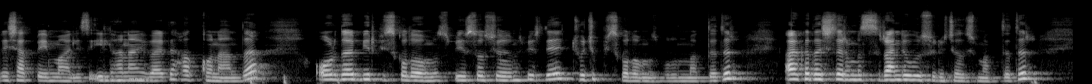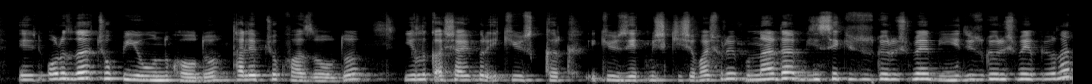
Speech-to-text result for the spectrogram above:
Reşat Bey Mahallesi İlhan Ayver'de Halk Konağı'nda. Orada bir psikologumuz, bir sosyologumuz, bir de çocuk psikologumuz bulunmaktadır. Arkadaşlarımız randevu usulü çalışmaktadır. E, orada da çok bir yoğunluk oldu. Talep çok fazla oldu. Yıllık aşağı yukarı 240-270 kişi başvuruyor. Bunlar da 1800 görüşme, 1700 görüşme yapıyorlar.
